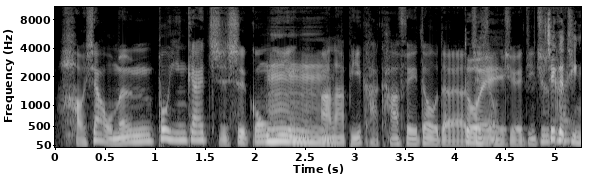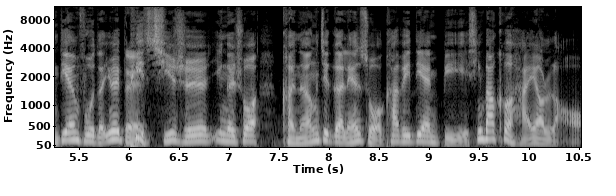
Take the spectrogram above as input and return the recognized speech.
好像我们不应该只是供应阿拉比卡咖啡豆的这种决定，嗯、就是这个挺颠覆的。因为 Peet's 其实应该说，可能这个连锁咖啡店比星巴克还要老，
